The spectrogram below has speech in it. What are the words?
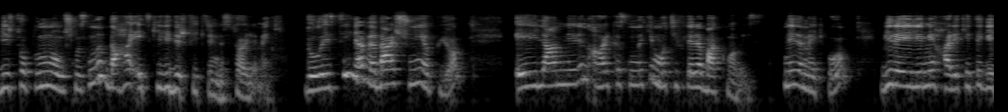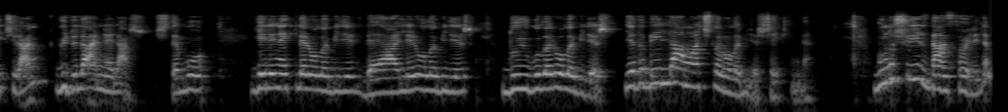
bir toplumun oluşmasında daha etkilidir fikrini söylemek. Dolayısıyla Weber şunu yapıyor. Eylemlerin arkasındaki motiflere bakmalıyız. Ne demek bu? Bir eylemi harekete geçiren güdüler neler? İşte bu gelenekler olabilir, değerler olabilir, duygular olabilir ya da belli amaçlar olabilir şeklinde. Bunu şu yüzden söyledim.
